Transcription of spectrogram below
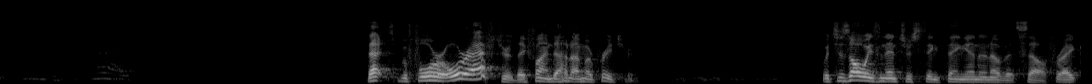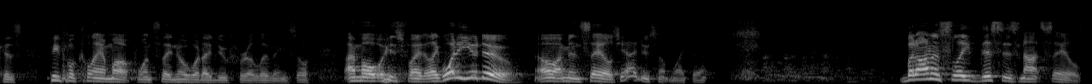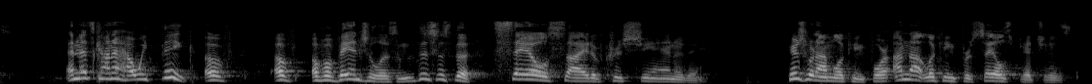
That's before or after they find out I'm a preacher. Which is always an interesting thing in and of itself, right? Because people clam up once they know what I do for a living. So I'm always finding, like, what do you do? Oh, I'm in sales. Yeah, I do something like that. But honestly, this is not sales. And that's kind of how we think of, of, of evangelism. This is the sales side of Christianity. Here's what I'm looking for I'm not looking for sales pitches.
